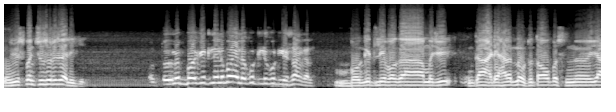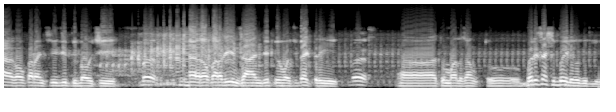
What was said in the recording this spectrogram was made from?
वीस पंचवीस वर्ष झाली की. तुम्ही बघितलेली बैल कुठली कुठली सांगाल? बघितली बघा म्हणजे गाडी हाणत नव्हतं तेव्हापासून याळगावकरांची जीपी भाऊची बर. याळगावकरांची इंजान बॅटरी बर. तुम्हाला सांगतो बरीच अशी बैल बघितली.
